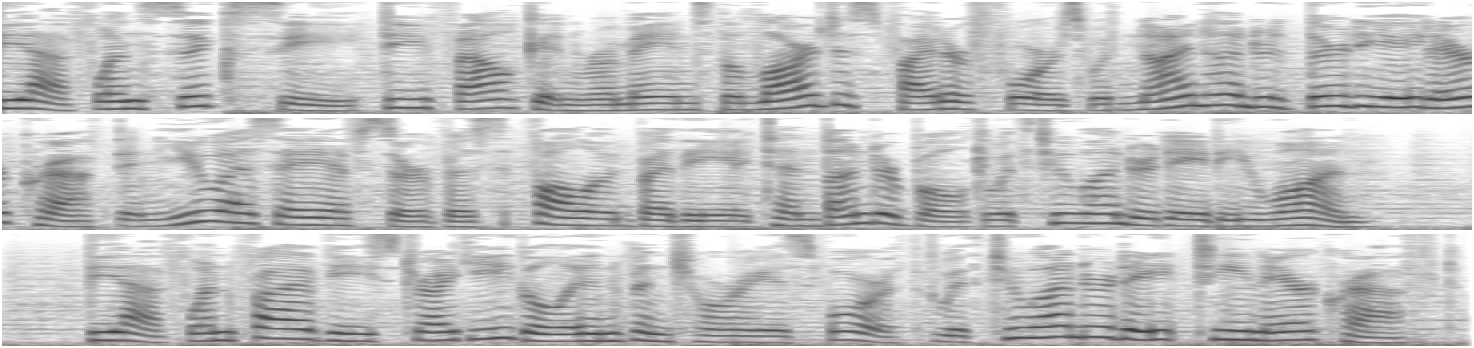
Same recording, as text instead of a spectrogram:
The F-16C D Falcon remains the largest fighter force with 938 aircraft in USAF service, followed by the A-10 Thunderbolt with 281. The F-15E Strike Eagle inventory is fourth with 218 aircraft.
